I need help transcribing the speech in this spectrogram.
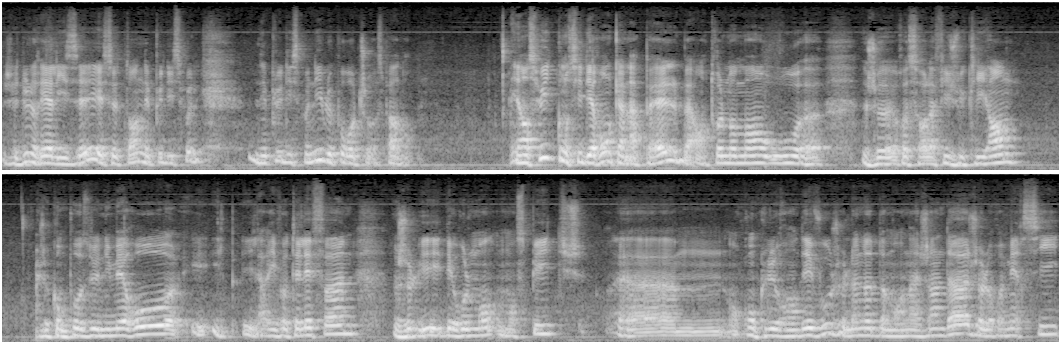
j'ai dû le réaliser, et ce temps n'est plus, disponible, pour autre chose. Pardon. Et ensuite, considérons qu'un appel, ben, entre le moment où euh, je ressors la fiche du client, je compose le numéro, il, arrive au téléphone, je lui déroule mon, speech, euh, on conclut le rendez-vous, je le note dans mon agenda, je le remercie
